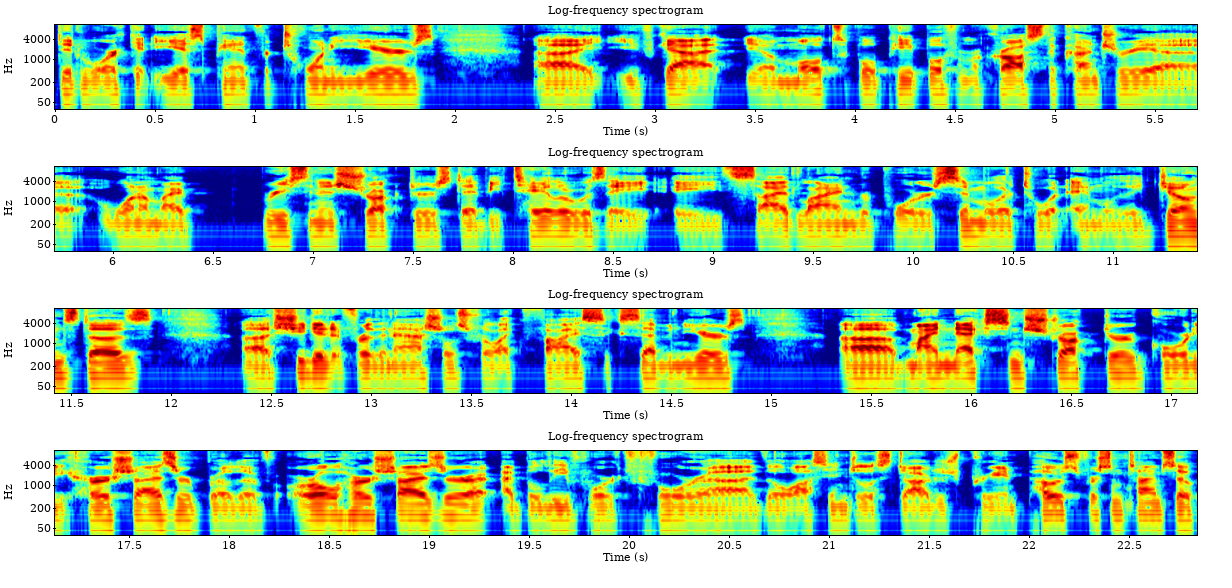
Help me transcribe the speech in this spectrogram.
did work at ESPN for 20 years. Uh, you've got you know multiple people from across the country. Uh, one of my recent instructors. Debbi Taylor was a, a sideline reporter similar to what Emily Jones does. Uh, she did it for the Nationals for like five, six, seven years. Uh, my next instructor, Gordy Hershiser, brother of Orel Hershiser, I, I believe worked for uh, the Los Angeles Dodgers pre and post for some time. So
